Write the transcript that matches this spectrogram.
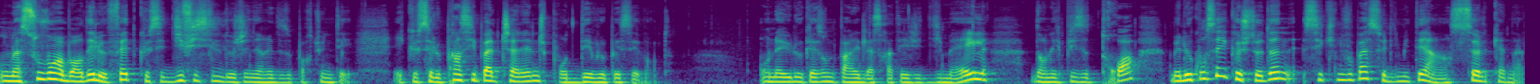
on a souvent abordé le fait que c'est difficile de générer des opportunités et que c'est le principal challenge pour développer ses ventes. On a eu l'occasion de parler de la stratégie d'email dans l'épisode 3, mais le conseil que je te donne, c'est qu'il ne faut pas se limiter à un seul canal.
